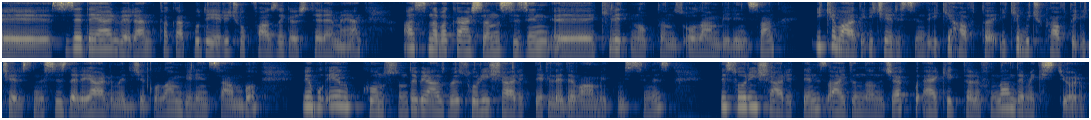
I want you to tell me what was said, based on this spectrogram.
E, size değer veren fakat bu değeri çok fazla gösteremeyen aslına bakarsanız sizin e, kilit noktanız olan bir insan İki vade içerisinde, iki hafta, iki buçuk hafta içerisinde sizlere yardım edecek olan bir insan bu. Ve bu ev konusunda biraz böyle soru işaretleriyle devam etmişsiniz. Ve soru işaretleriniz aydınlanacak bu erkek tarafından demek istiyorum.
